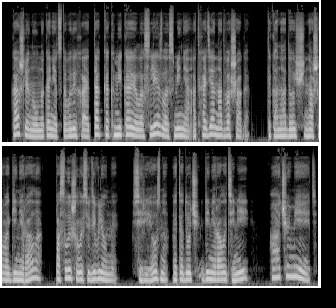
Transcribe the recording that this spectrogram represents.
— кашлянул, наконец-то выдыхая, так как Микаэла слезла с меня, отходя на два шага. «Так она дочь нашего генерала?» — послышалась удивлённая. «Серьёзно? Это дочь генерала теней? А очуметь!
